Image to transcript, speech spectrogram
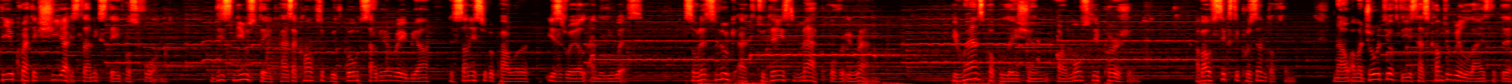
theocratic Shia Islamic State was formed. This new state has a conflict with both Saudi Arabia, the Sunni superpower, Israel and the US. So let's look at today's map over Iran. Iran's population are mostly Persians about 60% of them. Now, a majority of these has come to realize that the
